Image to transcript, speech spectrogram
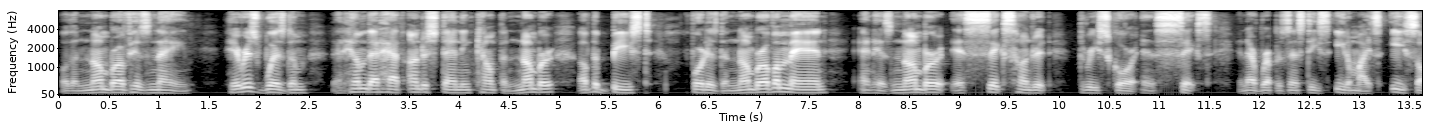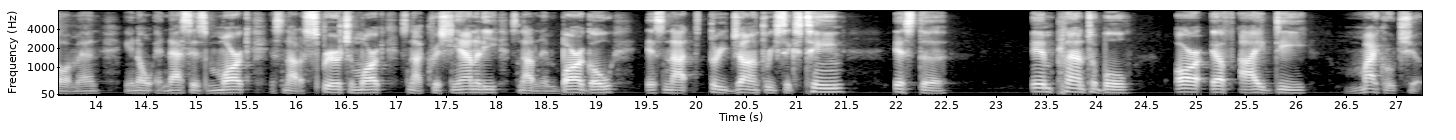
or the number of his name. Here is wisdom, that him that hath understanding count the number of the beast, for it is the number of a man, and his number is six hundred three score and six. And that represents these Edomites, Esau, man. You know, and that's his mark. It's not a spiritual mark. It's not Christianity. It's not an embargo. It's not three John 3:16. It's the implantable RFID microchip.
